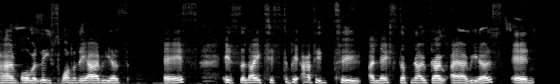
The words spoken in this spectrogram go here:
um, or at least one of the areas is. Is the latest to be added to a list of no-go areas in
